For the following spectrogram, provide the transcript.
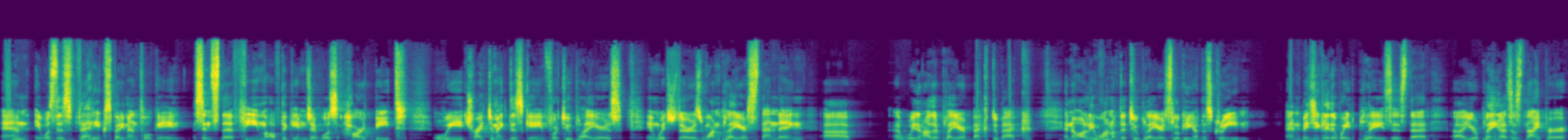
And it was this very experimental game. Since the theme of the game jam was heartbeat, we tried to make this game for two players, in which there's one player standing uh, uh, with another player back to back, and only one of the two players looking at the screen. And basically, the way it plays is that uh, you're playing as a sniper,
